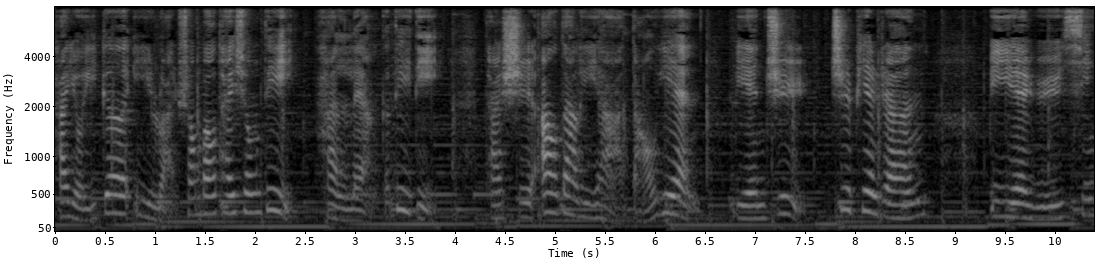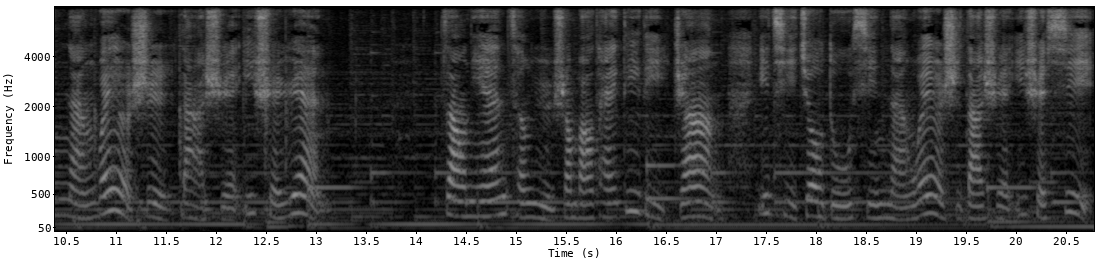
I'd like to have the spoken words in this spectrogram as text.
他有一个异卵双胞胎兄弟和两个弟弟。他是澳大利亚导演、编剧、制片人，毕业于新南威尔士大学医学院。早年曾与双胞胎弟弟 John 一起就读新南威尔士大学医学系。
